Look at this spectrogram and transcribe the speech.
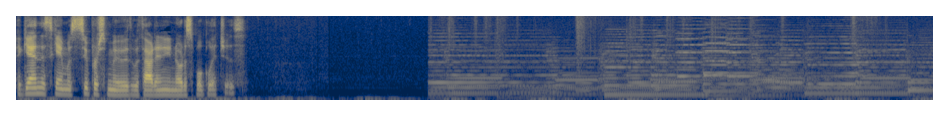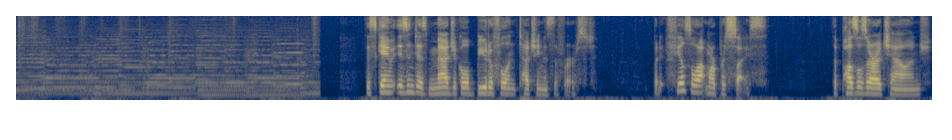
Again, this game was super smooth without any noticeable glitches. This game isn't as magical, beautiful, and touching as the first, but it feels a lot more precise. The puzzles are a challenge,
